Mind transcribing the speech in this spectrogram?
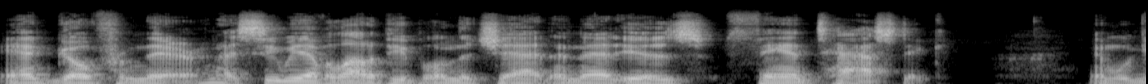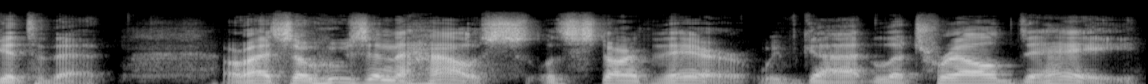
and go from there. And I see we have a lot of people in the chat, and that is fantastic. And we'll get to that. All right, so who's in the house? Let's start there. We've got Latrell Day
